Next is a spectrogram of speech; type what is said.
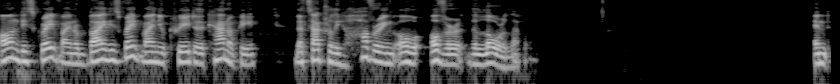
on this grapevine or by this grapevine, you created a canopy that's actually hovering over the lower level. And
